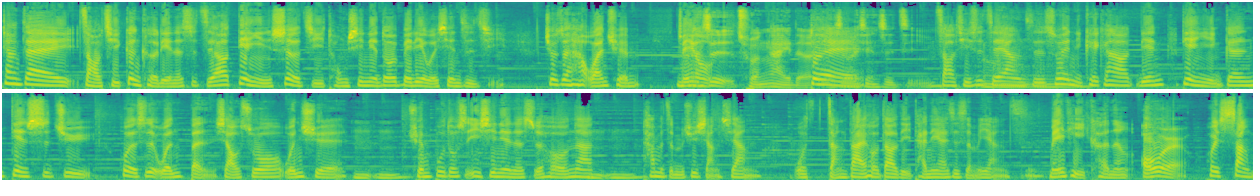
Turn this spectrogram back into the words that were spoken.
像在早期更可怜的是，只要电影涉及同性恋，都会被列为限制级，就算他完全没有是纯爱的，对也是会限制级。早期是这样子，嗯所以你可以看到，连电影跟电视剧或者是文本、小说、文学，嗯嗯，全部都是异性恋的时候，那嗯。他们怎么去想象我长大以后到底谈恋爱是什么样子？媒体可能偶尔会上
